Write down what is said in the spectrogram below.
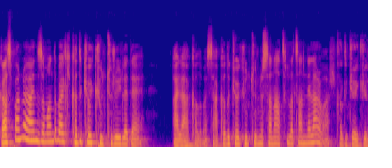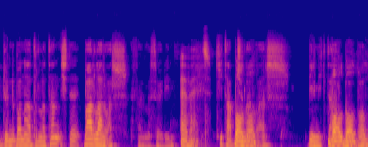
Gaspar Noé aynı zamanda belki Kadıköy kültürüyle de alakalı mesela. Kadıköy kültürünü sana hatırlatan neler var? Kadıköy kültürünü bana hatırlatan işte barlar var. Efendime söyleyeyim. Evet. Kitapçılar Bol bol. var. Bir miktar Bol bol bol. bol.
